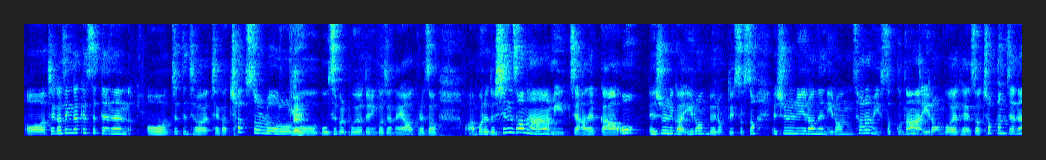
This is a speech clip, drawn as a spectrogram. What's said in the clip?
어, 제가 생각했을 때는 어, 어쨌든 저, 제가 첫 솔로로 네. 모습을 보여드린 거잖아요. 그래서 아무래도 신선함이 있지 않을까. 어? 애슐리가 이런 매력도 있었어? 애슐리라는 이런 사람이 있었구나. 이런 거에 대해서 첫 번째는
